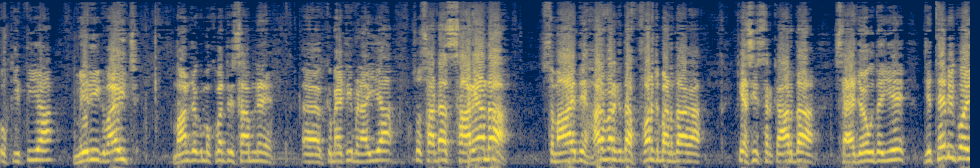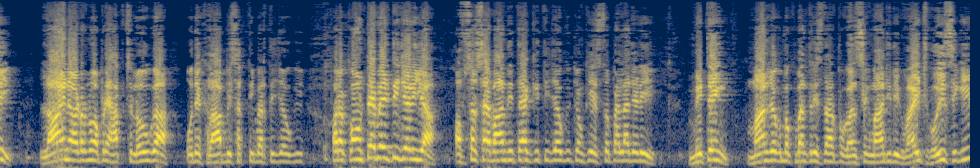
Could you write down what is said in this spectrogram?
ਉਹ ਕੀਤੀ ਆ। ਮੇਰੀ ਅਗਵਾਈ 'ਚ ਮਾਨਯੋਗ ਮੁੱਖ ਮੰਤਰੀ ਸਾਹਿਬ ਨੇ ਕਮੇਟੀ ਬਣਾਈ ਆ। ਸੋ ਸਾਡਾ ਸਾਰਿਆਂ ਦਾ, ਸਮਾਜ ਦੇ ਹਰ ਵਰਗ ਦਾ ਫਰਜ਼ ਬਣਦਾ ਹੈਗਾ ਕਿ ਅਸੀਂ ਸਰਕਾਰ ਦਾ ਸਹਿਯੋਗ ਦਈਏ। ਜਿੱਥੇ ਵੀ ਕੋਈ ਲਾਅ ਐਂਡ ਆਰਡਰ ਨੂੰ ਆਪਣੇ ਹੱਥ 'ਚ ਲਊਗਾ, ਉਹਦੇ ਖਿਲਾਫ ਵੀ ਸਖਤੀ ਵਰਤੀ ਜਾਊਗੀ। ਔਰ ਅਕਾਊਂਟੇਬਿਲਟੀ ਜਿਹੜੀ ਆ, ਅਫਸਰ ਸਾਹਿਬਾਨ ਦੀ ਤੈਅ ਕੀਤੀ ਜਾਊਗੀ, ਕਿਉਂਕਿ ਇਸ ਤੋਂ ਪਹਿਲਾਂ ਜਿਹੜੀ ਮੀਟਿੰਗ ਮਾਨਯੋਗ ਮੁੱਖ ਮੰਤਰੀ ਸਰਦਾਰ ਭਗਵੰਤ ਸਿੰਘ ਮਾਨ ਜੀ ਦੀ ਅਗਵਾਈ 'ਚ ਹੋਈ ਸੀਗੀ,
